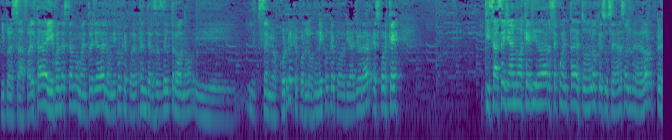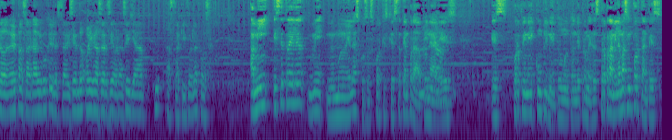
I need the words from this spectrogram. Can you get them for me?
Y pues a falta de hijo en este momento ya de lo único que puede prenderse es del trono y, y se me ocurre que por lo único que podría llorar es porque quizás ella no ha querido darse cuenta de todo lo que sucede a su alrededor, pero debe pasar algo que le está diciendo, oiga Cersei, ahora sí ya hasta aquí fue la cosa. A mí este tráiler me, me mueve las cosas porque es que esta temporada final montón. es, es por fin el cumplimiento de un montón de promesas, pero para mí la más importante es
